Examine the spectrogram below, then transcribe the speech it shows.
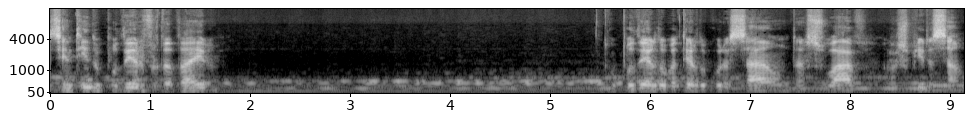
Sentindo o poder verdadeiro, o poder do bater do coração, da suave respiração.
